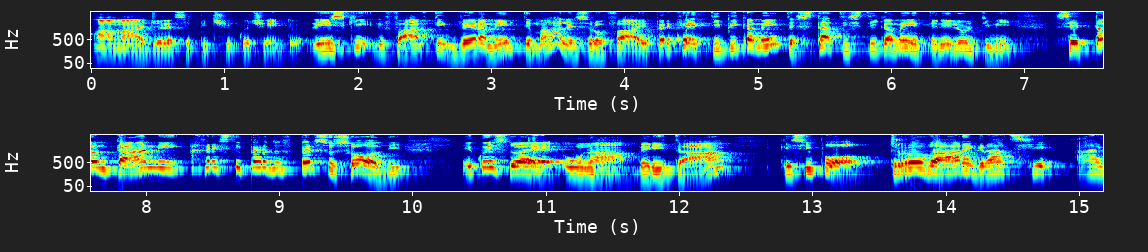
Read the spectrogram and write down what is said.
a maggio l'SP500, rischi di farti veramente male se lo fai, perché tipicamente, statisticamente, negli ultimi 70 anni avresti perdo, perso soldi. E questa è una verità che si può trovare grazie ai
